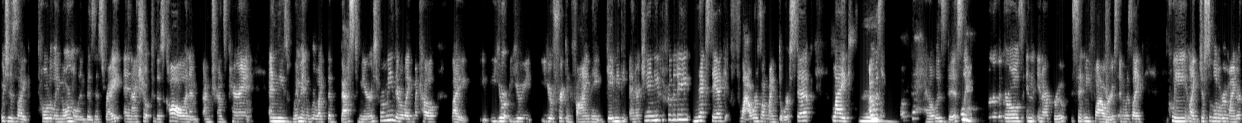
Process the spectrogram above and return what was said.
which is like totally normal in business, right? And I show up to this call and I'm I'm transparent. And these women were like the best mirrors for me. They were like, Mickell, like you're you're you're freaking fine. They gave me the energy I needed for the day. Next day I get flowers on my doorstep. Like mm. I was like, mm. what the hell is this? Like one of the girls in in our group sent me flowers and was like, Queen, like just a little reminder,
